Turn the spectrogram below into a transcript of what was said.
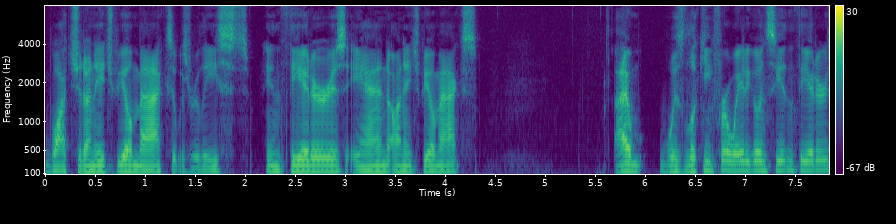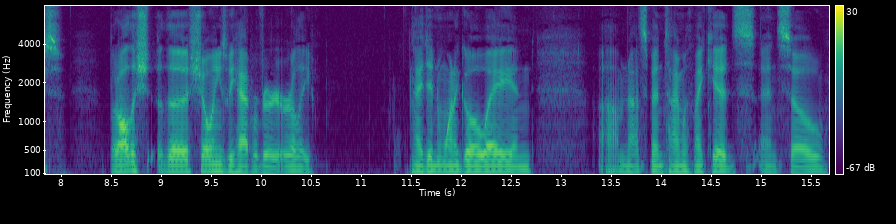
watched it on HBO Max. It was released in theaters and on HBO Max. I was looking for a way to go and see it in theaters but all the sh- the showings we had were very early. I didn't want to go away and um, not spend time with my kids. And so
